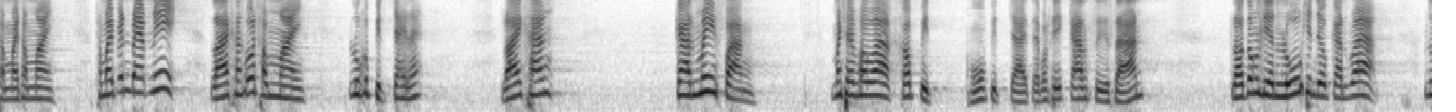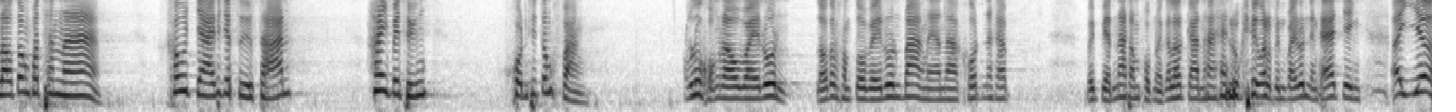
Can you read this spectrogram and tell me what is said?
ทำไมทำไมทำไมเป็นแบบนี้ หลายครั้งว่าทำไม ลูกก็ปิดใจแล้ว หลายครั้ง การไม่ฟัง ไม่ใช่เพราะว่าเขาปิดหูปิดใจ แต่บางทีการสื่อสาร เราต้องเรียนรู้เช่นเดียวกันว่า เราต้องพัฒนาเข้าใจที่จะสื่อสาร ให้ไปถึงคนที่ต้องฟัง ลูกของเราวัยรุ่น เราต้องทำตัววัยรุ่นบ้างในอนาคตนะครับ ไปเปลี่ยนหน้าทำผมหน่อยก็แล้วกันให้ลูกคิดว่าเราเป็นวัยรุ่นอย่างแท้จริงไอ้เยอะ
